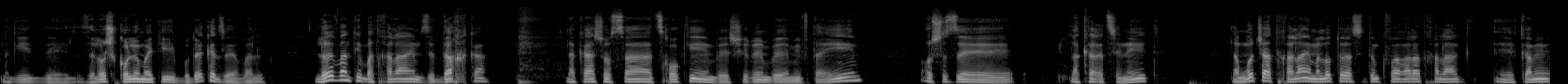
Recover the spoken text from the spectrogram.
נגיד, אה, זה לא שכל יום הייתי בודק את זה, אבל לא הבנתי בהתחלה אם זה דחקה, להקה שעושה צחוקים ושירים במבטאים, או שזה להקה רצינית. למרות שההתחלה, אם אני לא טועה, עשיתם כבר על ההתחלה, אה, גם אם-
